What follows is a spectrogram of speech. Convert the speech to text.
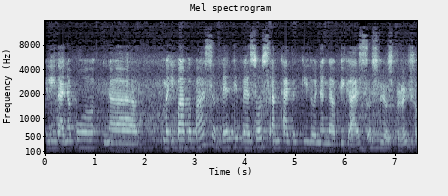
Malita na po na maibababa sa 20 pesos ang kada kilo ng ah, bigas. That's the aspiration.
